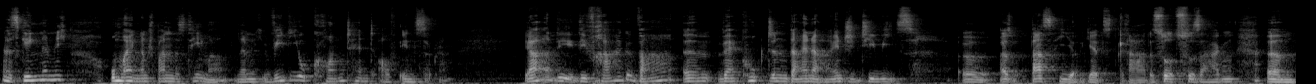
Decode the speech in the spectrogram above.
Es ging nämlich um ein ganz spannendes Thema, nämlich Video-Content auf Instagram. Ja, die, die Frage war, ähm, wer guckt denn deine IGTVs? Äh, also das hier jetzt gerade sozusagen. Ähm,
